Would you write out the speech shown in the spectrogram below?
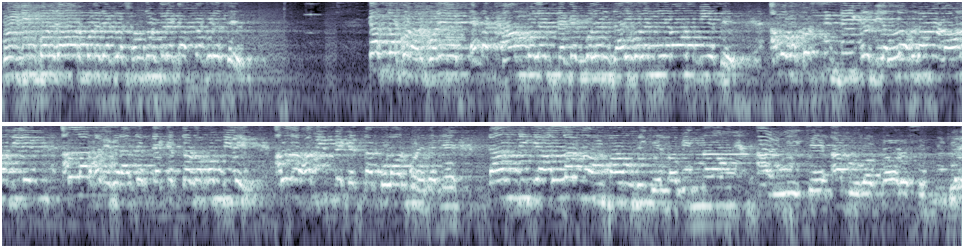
দুই দিন পরে যাওয়ার পরে দেখল সুন্দর করে কাজটা করেছে। কাজটা করার পরে একটা খাম বলেন প্যাকেট বলেন যাই বলেন নিয়ে রওনা দিয়েছে। আবু বকর সিদ্দিক রাদিয়াল্লাহু তাআলা রওনা দিলেন। আল্লাহর হাবিবের হাতে প্যাকেটটা যখন দিলেন আল্লাহর হাবিব প্যাকেটটা খোলার পরে দেখে ডান দিকে আল্লাহর নাম বাম দিকে নবীর নাম আর নিচে আবু বকর সিদ্দিকের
